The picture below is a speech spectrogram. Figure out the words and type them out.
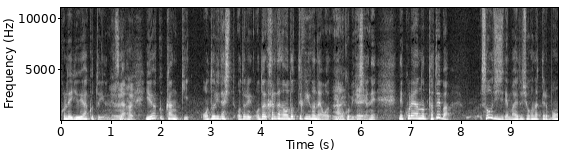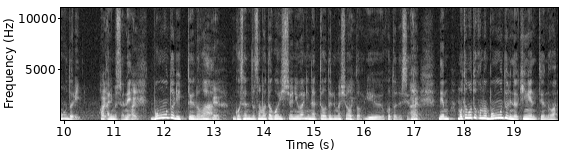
これで予約というんですが、はい、予約喚起踊り出し踊り踊り体が踊っていくような喜びですよね。でこれあの例えば総持寺で毎年行っている盆踊りありますよね、はい、盆踊りっていうのは、ご先祖様とご一緒に輪になって踊りましょうとい。うことですよね。はい、でもともとこの盆踊りの起源っていうのは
